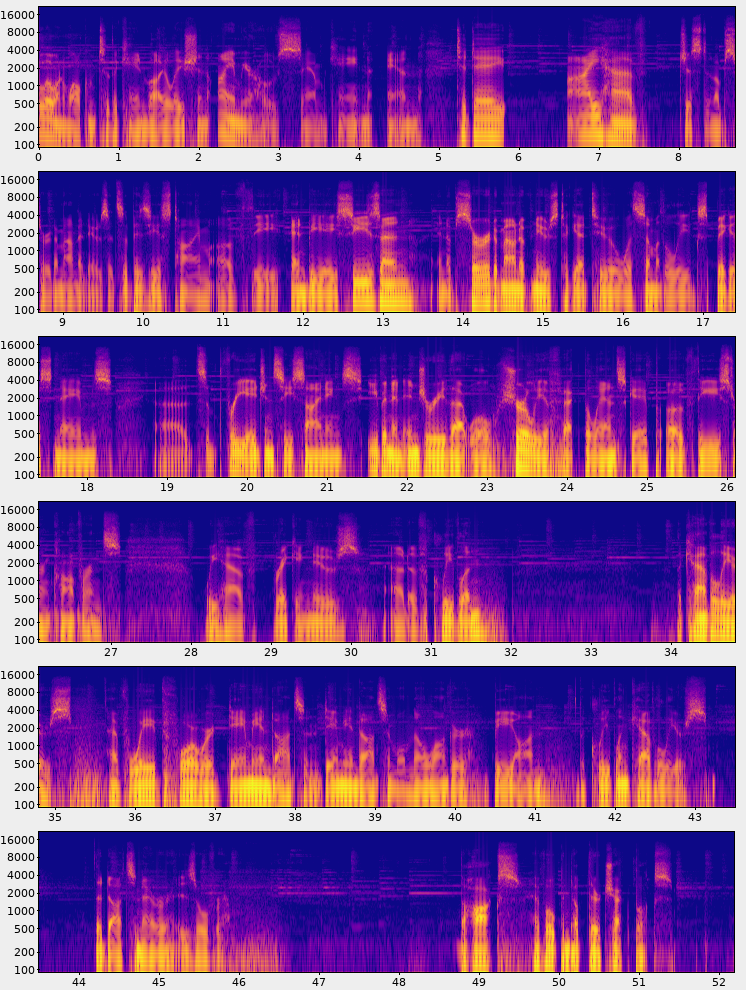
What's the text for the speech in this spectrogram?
Hello and welcome to the Kane Violation. I am your host, Sam Kane, and today I have just an absurd amount of news. It's the busiest time of the NBA season, an absurd amount of news to get to with some of the league's biggest names, uh, some free agency signings, even an injury that will surely affect the landscape of the Eastern Conference. We have breaking news out of Cleveland. The Cavaliers have waved forward Damyean Dotson. Damyean Dotson will no longer be on the Cleveland Cavaliers. The Dotson era is over. The Hawks have opened up their checkbooks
